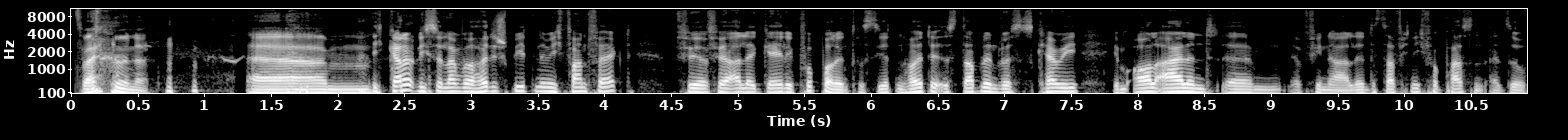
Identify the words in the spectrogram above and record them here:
200. ähm, Ich kann heute nicht so lange, weil heute spielt nämlich Fun Fact für, für alle Gaelic Football Interessierten. Heute ist Dublin vs. Kerry im All-Ireland-Finale. das darf ich nicht verpassen. Also,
